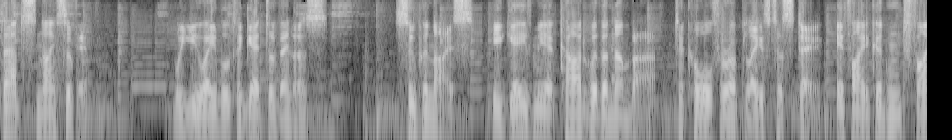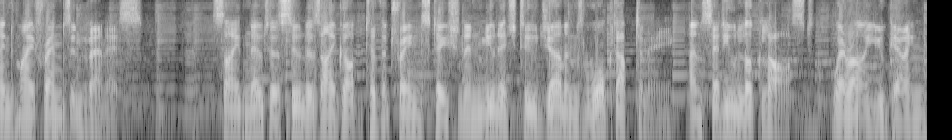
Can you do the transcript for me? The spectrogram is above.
That's nice of him. Were you able to get to Venice? Super nice. He gave me a card with a number to call for a place to stay if I couldn't find my friends in Venice. Side note as soon as I got to the train station in Munich two Germans walked up to me and said you look lost. Where are you going?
